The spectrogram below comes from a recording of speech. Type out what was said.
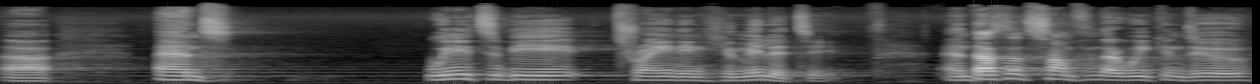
Uh, and we need to be trained in humility. And that's not something that we can do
